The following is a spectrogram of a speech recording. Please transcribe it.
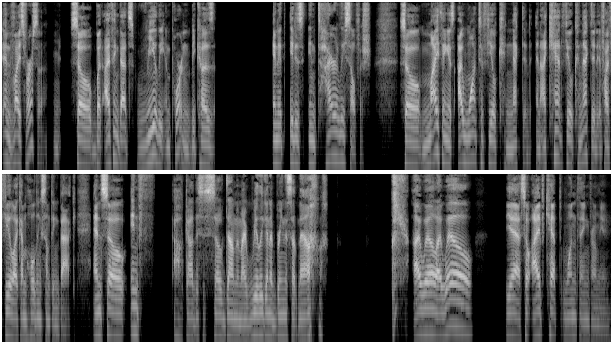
and vice versa. So, but I think that's really important because, and it it is entirely selfish. So my thing is I want to feel connected and I can't feel connected if I feel like I'm holding something back. And so in, f- oh God, this is so dumb. Am I really going to bring this up now? I will. I will. Yeah. So I've kept one thing from you.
